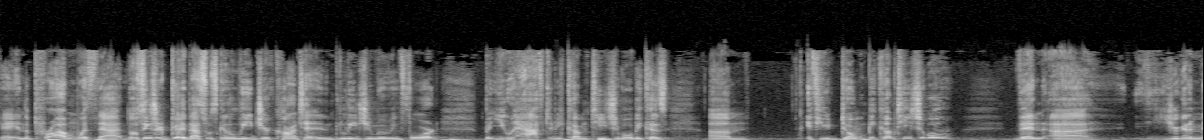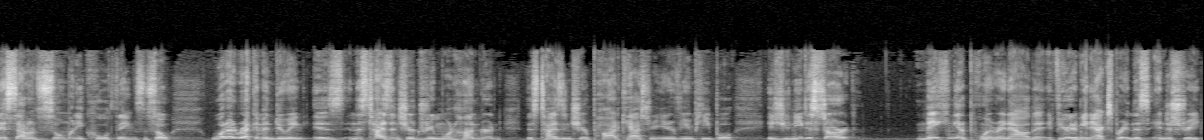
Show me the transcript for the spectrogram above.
Okay, and the problem with that, those things are good. That's what's going to lead your content and lead you moving forward. But you have to become teachable because um, if you don't become teachable, then uh, you're going to miss out on so many cool things. And so, what I'd recommend doing is, and this ties into your Dream 100, this ties into your podcast, and you're interviewing people, is you need to start making it a point right now that if you're going to be an expert in this industry,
